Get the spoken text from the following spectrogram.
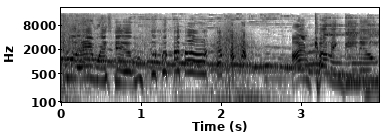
play with him. I'm coming, Binoo.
